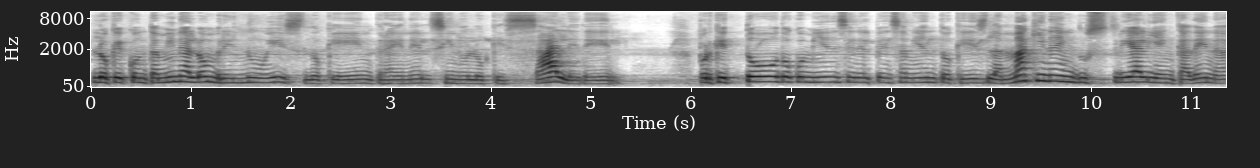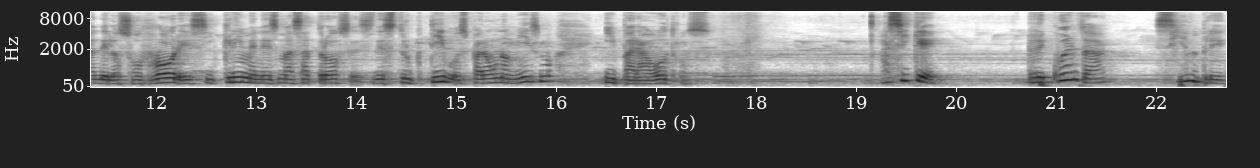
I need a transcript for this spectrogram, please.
lo que contamina al hombre no es lo que entra en él, sino lo que sale de él. Porque todo comienza en el pensamiento que es la máquina industrial y en cadena de los horrores y crímenes más atroces, destructivos para uno mismo y para otros. Así que recuerda siempre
